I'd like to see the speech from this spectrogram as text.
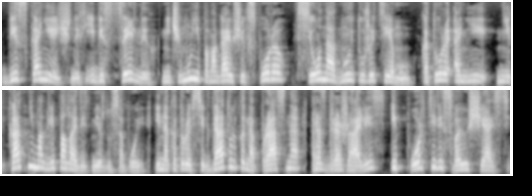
бесконечных и бесцельных, ничему не помогающих споров все на одну и ту же тему, в которой они никак не могли поладить между собой и на которой всегда только напрасно раздражались и портили свое счастье.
